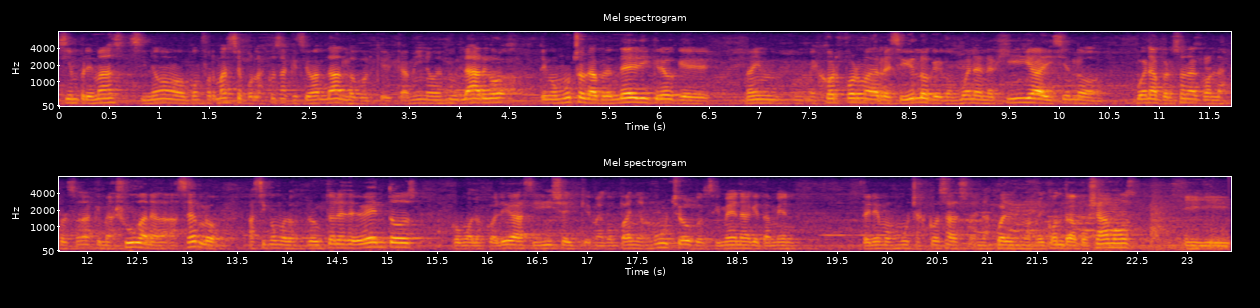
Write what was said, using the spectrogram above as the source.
siempre más, sino conformarse por las cosas que se van dando, porque el camino es muy largo, tengo mucho que aprender y creo que no hay mejor forma de recibirlo que con buena energía y siendo buena persona con las personas que me ayudan a hacerlo, así como los productores de eventos, como los colegas y DJ que me acompañan mucho, con Ximena que también tenemos muchas cosas en las cuales nos recontra apoyamos. Y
